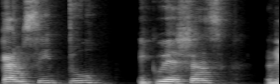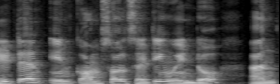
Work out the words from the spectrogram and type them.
can see two equations written in COMSOL setting window and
